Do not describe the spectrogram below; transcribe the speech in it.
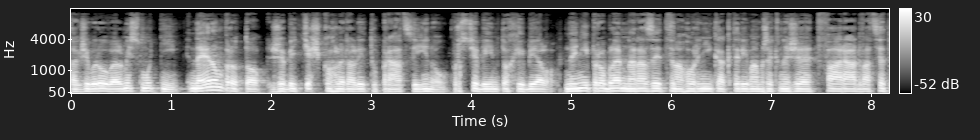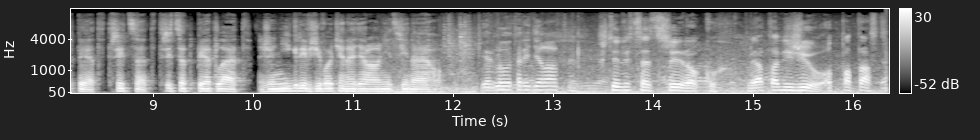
takže budou velmi smutní. Nejenom proto, že by těžko hledali tu práci jinou, prostě by jim to chybělo. Není problém narazit na horníka, který vám řekne, že fárá 25, 30, 35 let, že nikdy v životě nedělal nic jiného. Jak dlouho tady děláte? 43 roku. Já tady žiju od 15.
